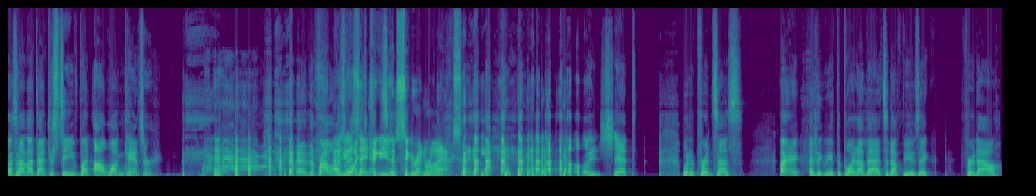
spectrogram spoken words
Listen, I'm not Dr. Steve, but uh, lung cancer. the problem I was is going lung to say, she cancer. could use a cigarette and relax, lady. Holy shit. What a princess. All right. I think we get the point on that. It's enough music for now.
